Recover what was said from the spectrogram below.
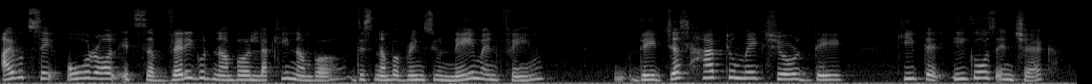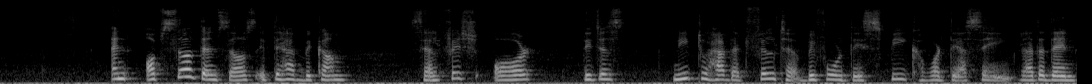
I would say overall it's a very good number, lucky number. This number brings you name and fame. They just have to make sure they keep their egos in check and observe themselves if they have become selfish or they just need to have that filter before they speak what they are saying rather than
